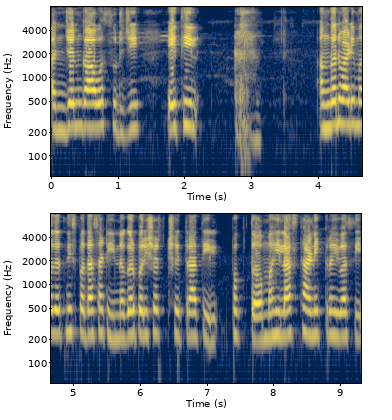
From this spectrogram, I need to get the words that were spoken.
अंजनगाव सुरजी येथील अंगणवाडी मदतनीस पदासाठी नगर परिषद क्षेत्रातील फक्त महिला स्थानिक रहिवासी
